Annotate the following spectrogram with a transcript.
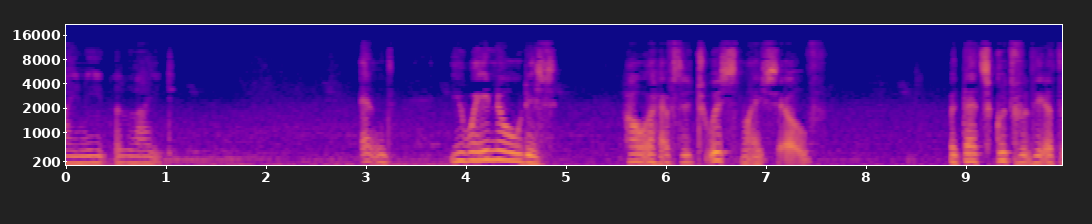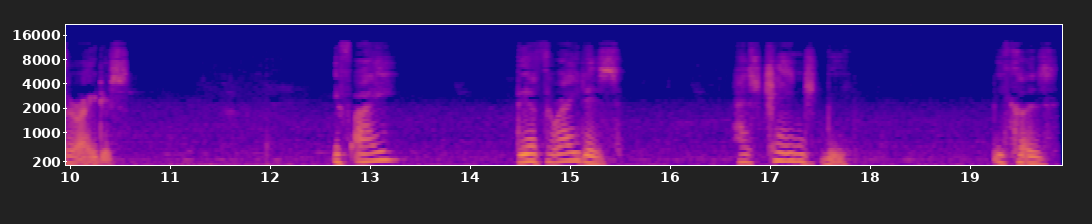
I need a light. And you may notice how I have to twist myself, but that's good for the arthritis. If I, the arthritis has changed me because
